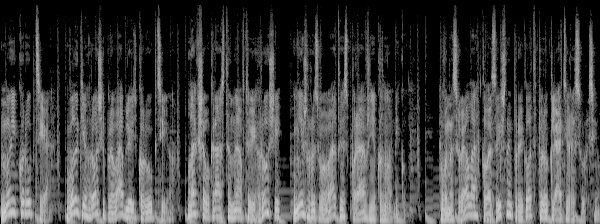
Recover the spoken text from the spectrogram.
Ну і корупція. Великі гроші приваблюють корупцію. Легше вкрасти нафтові гроші, ніж розвивати справжню економіку. Венесуела класичний приклад прокляття ресурсів.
